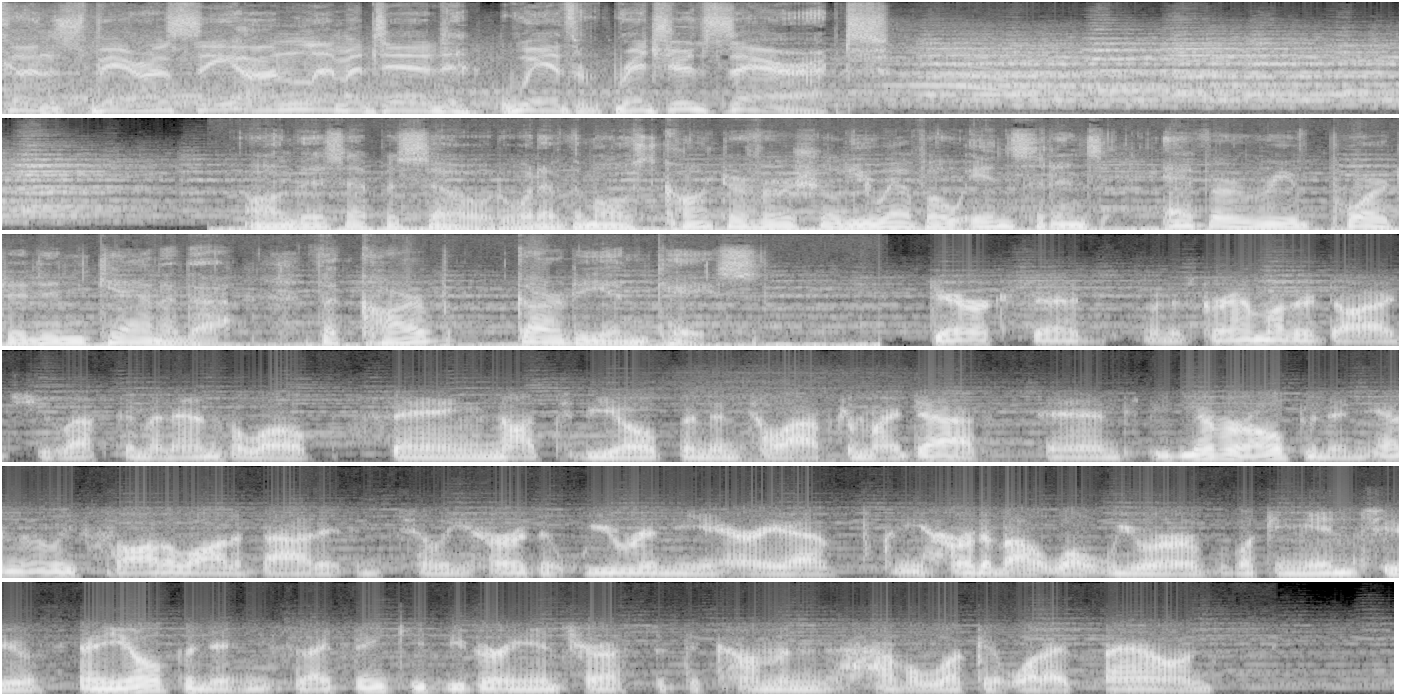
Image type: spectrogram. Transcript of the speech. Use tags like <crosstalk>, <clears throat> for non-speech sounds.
Conspiracy Unlimited with Richard Syrett. On this episode, one of the most controversial UFO incidents ever reported in Canada the Carp Guardian case. Derek said when his grandmother died, she left him an envelope saying not to be opened until after my death. And he'd never opened it. He hadn't really thought a lot about it until he heard that we were in the area and he heard about what we were looking into. And he opened it and he said, I think you'd be very interested to come and have a look at what I found.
